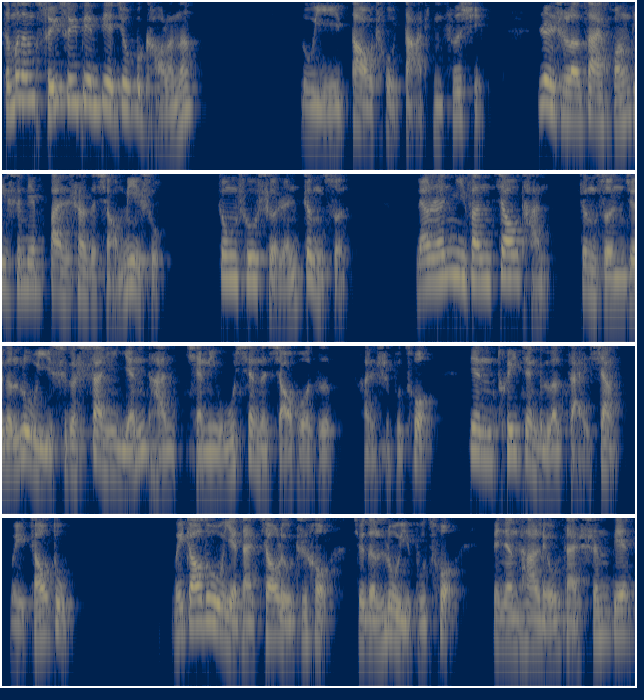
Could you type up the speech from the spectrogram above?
怎么能随随便便就不考了呢？陆毅到处打听咨询，认识了在皇帝身边办事的小秘书中书舍人郑损，两人一番交谈，郑损觉得陆毅是个善于言谈、潜力无限的小伙子。很是不错，便推荐给了宰相韦昭度。韦昭度也在交流之后觉得陆毅不错，便将他留在身边，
